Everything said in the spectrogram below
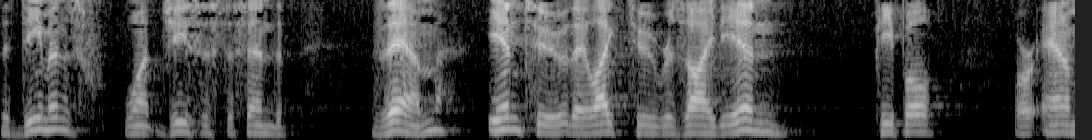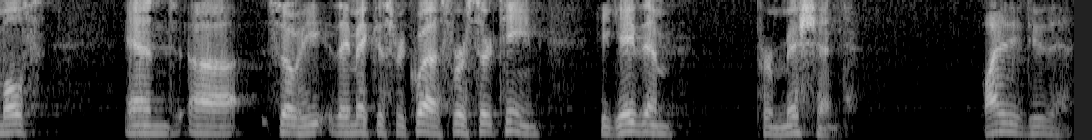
the demons want Jesus to send the, them into, they like to reside in people or animals. And uh, so he, they make this request. Verse 13, he gave them permission. Why did he do that?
